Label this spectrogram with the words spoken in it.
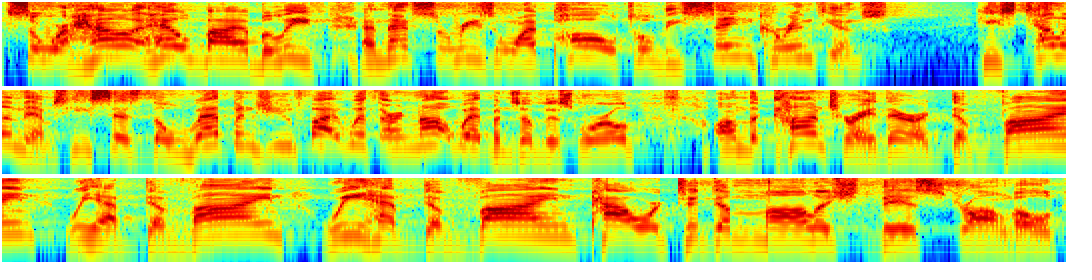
So we're held by a belief, and that's the reason why Paul told these same Corinthians He's telling them, he says, the weapons you fight with are not weapons of this world. On the contrary, they are divine. We have divine, we have divine power to demolish this stronghold,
